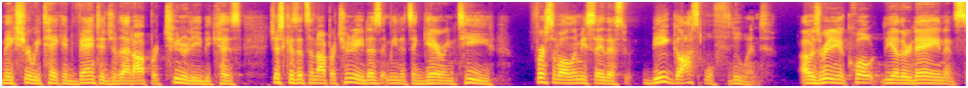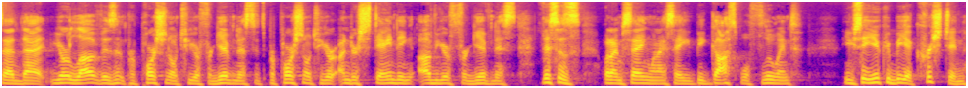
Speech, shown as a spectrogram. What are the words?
make sure we take advantage of that opportunity because just because it's an opportunity doesn't mean it's a guarantee. First of all, let me say this, be gospel fluent. I was reading a quote the other day and it said that your love isn't proportional to your forgiveness. It's proportional to your understanding of your forgiveness. This is what I'm saying when I say be gospel fluent. You see, you could be a Christian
